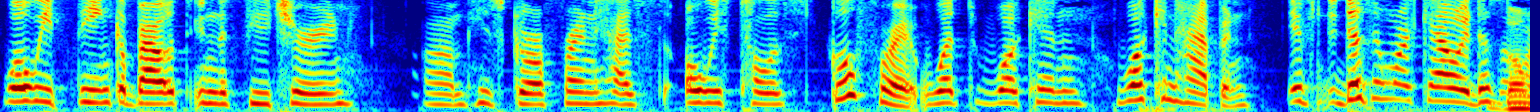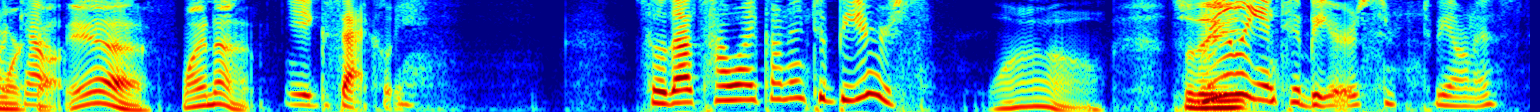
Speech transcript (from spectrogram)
what we think about in the future. Um, his girlfriend has always told us, "Go for it. What what can what can happen? If it doesn't work out, it doesn't Don't work, work out. out. Yeah, why not? Exactly. So that's how I got into beers. Wow. So then really into beers, to be honest.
